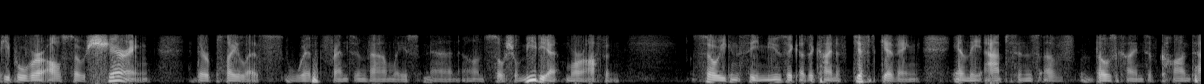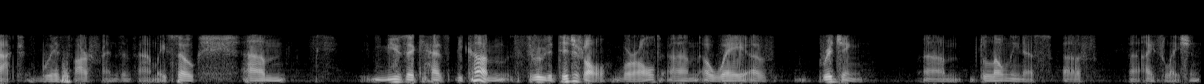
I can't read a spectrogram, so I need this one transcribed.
People were also sharing their playlists with friends and families and on social media more often. So you can see music as a kind of gift giving in the absence of those kinds of contact with our friends and family. So um, music has become, through the digital world, um, a way of bridging um, the loneliness of uh, isolation.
